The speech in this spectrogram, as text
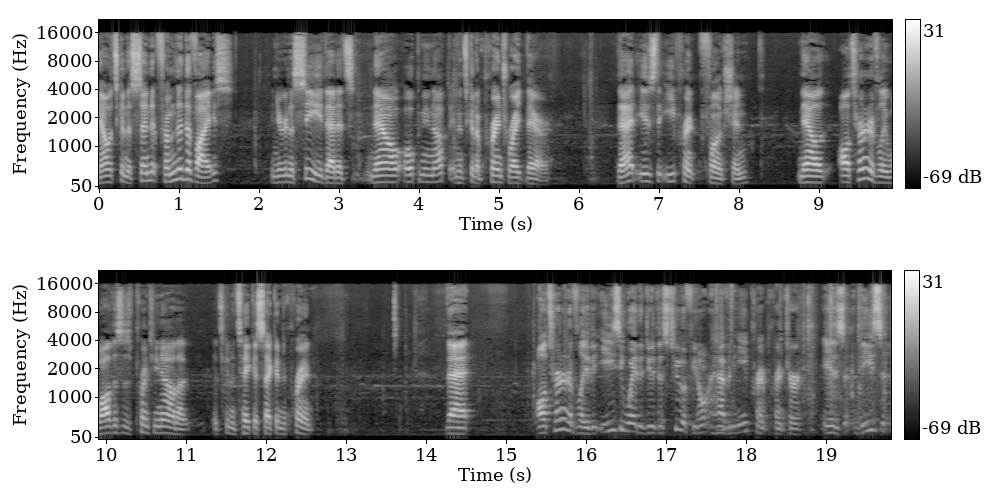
Now it's going to send it from the device, and you're going to see that it's now opening up, and it's going to print right there. That is the ePrint function. Now, alternatively, while this is printing out, uh, it's going to take a second to print that alternatively, the easy way to do this too, if you don't have an e-print printer, is these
